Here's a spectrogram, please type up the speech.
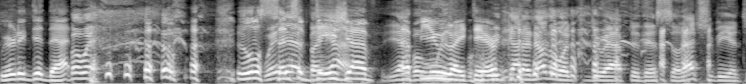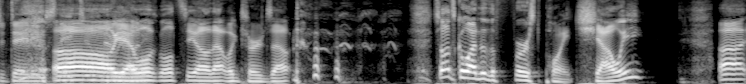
we already did that. But wait, There's a little sense yeah, of yeah. deja Yeah, fu we've- right there. We've got another one to do after this, so that should be entertaining. Stay oh yeah, we'll we'll see how that one turns out. so let's go on to the first point, shall we? Uh,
